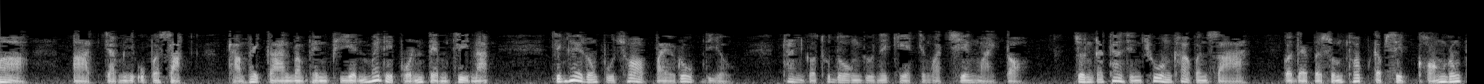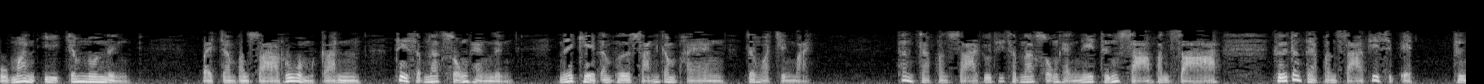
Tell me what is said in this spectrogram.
ม่าอาจจะมีอุปสรรค ทำให้การบำเพ็ญเพียรไม่ได้ผลเต็มที่นัก จึงให้หลวงปู่ชอบไปรูปเดียว ท่านก็ทุดงอยู่ในเขตจังหวัดเชียงใหม่ต่อ จนกระทั่งถึงช่วงเข้าพรรษา ก็ได้ไปสมทบกับสิทธิ์ของหลวงปู่มั่นอีกจำนวนหนึ่ง ไปจำพรรษาร่วมกันที่สำนักสงฆ์แห่งหนึ่ง ในเขตอำเภอสันกำแพง จังหวัดเชียงใหม่ ท่านจำพรรษาอยู่ที่สำนักสงฆ์แห่งนี้ถึงสามพรรษา คือตั้งแต่พรรษาที่สิบเอ็ดถึง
